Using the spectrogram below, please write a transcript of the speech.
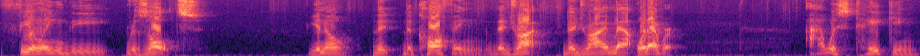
feeling the results. You know, the, the coughing, the dry, the dry mouth, whatever. I was taking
